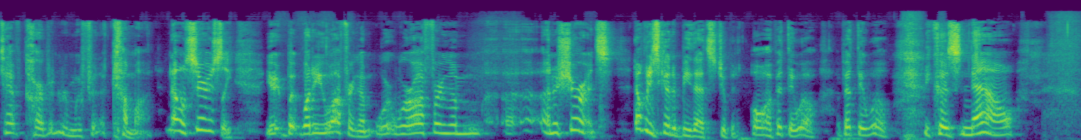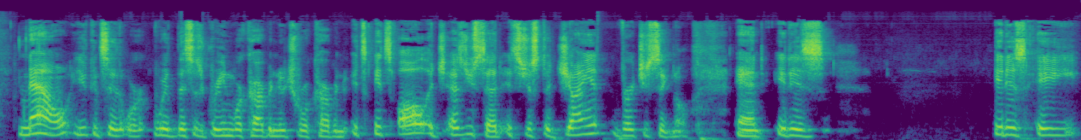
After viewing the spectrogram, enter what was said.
to have carbon removed from. Come on. No, seriously. You're, but what are you offering them? We're, we're offering them uh, an assurance. Nobody's going to be that stupid. Oh, I bet they will. I bet they will. Because now now you can say that we're, we're, this is green, we're carbon neutral, we're carbon. It's it's all as you said, it's just a giant virtue signal, and it is it is a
